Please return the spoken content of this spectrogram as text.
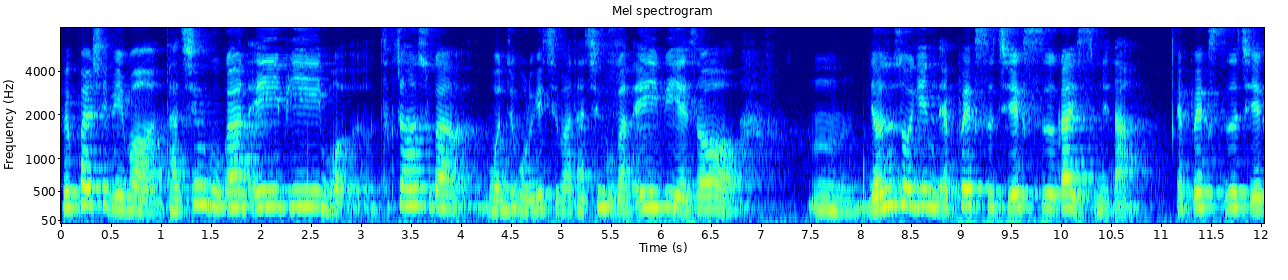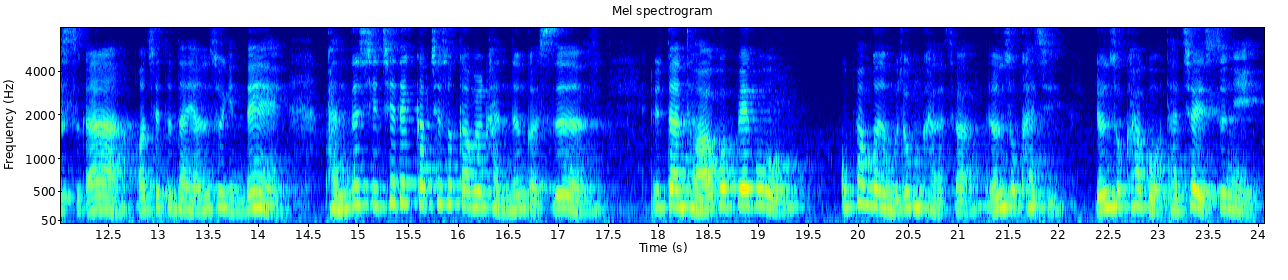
182번 닫힌 구간 A, B 뭐 특정한 수가 뭔지 모르겠지만 닫힌 구간 A, B에서 음, 연속인 fx, gx가 있습니다. fx, gx가 어쨌든 다 연속인데 반드시 최대값, 최소값을 갖는 것은 일단 더하고 빼고 곱한 거는 무조건 가죠. 연속하지. 연속하고 닫혀 있으니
